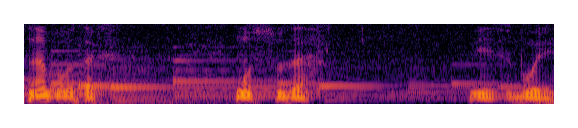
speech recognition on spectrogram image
Надо было так мост сюда, весь в сборе.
